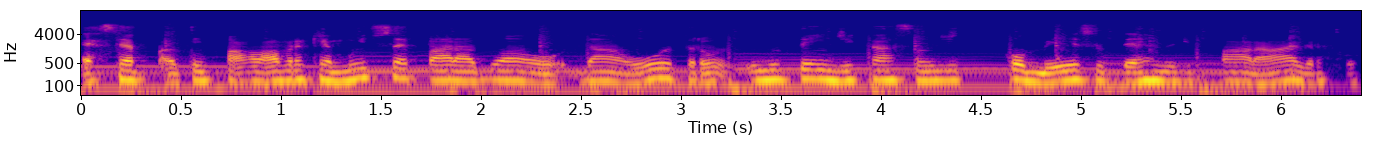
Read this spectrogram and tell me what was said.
é, tem palavra que é muito separada da outra, não tem indicação de começo, término de parágrafo.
